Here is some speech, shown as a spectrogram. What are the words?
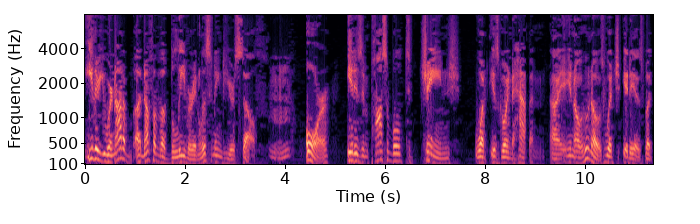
either you were not a, enough of a believer in listening to yourself, or it is impossible to change what is going to happen. Uh, you know, who knows which it is, but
